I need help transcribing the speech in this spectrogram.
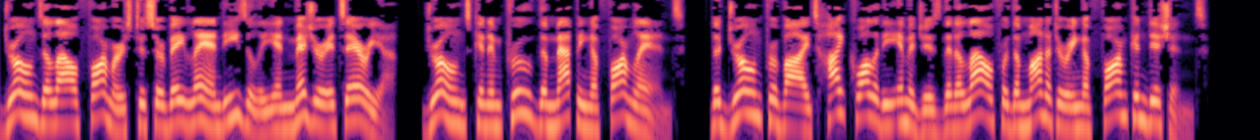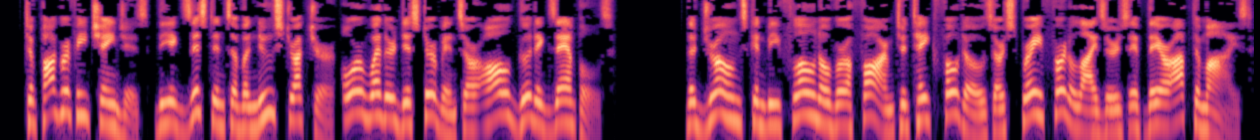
Drones allow farmers to survey land easily and measure its area. Drones can improve the mapping of farmlands. The drone provides high quality images that allow for the monitoring of farm conditions. Topography changes, the existence of a new structure, or weather disturbance are all good examples. The drones can be flown over a farm to take photos or spray fertilizers if they are optimized.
